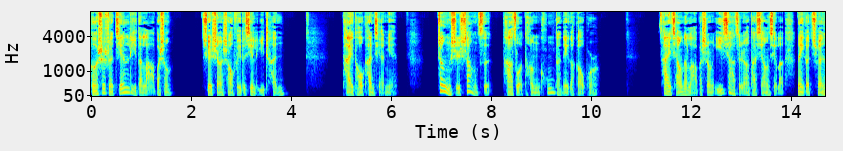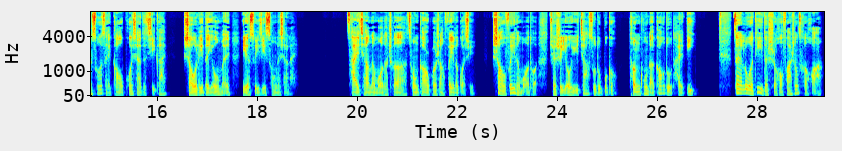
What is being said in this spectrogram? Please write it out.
可是这尖利的喇叭声，却是让少飞的心里一沉。抬头看前面，正是上次他做腾空的那个高坡。蔡强的喇叭声一下子让他想起了那个蜷缩在高坡下的乞丐，手里的油门也随即松了下来。蔡强的摩托车从高坡上飞了过去，邵飞的摩托却是由于加速度不够，腾空的高度太低，在落地的时候发生侧滑，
